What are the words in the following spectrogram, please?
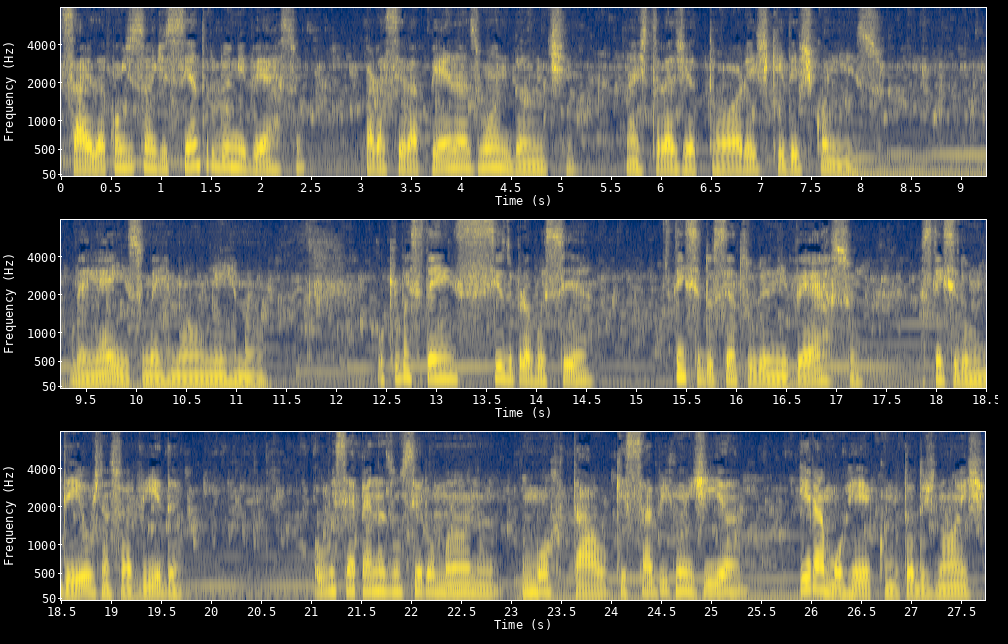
Saio da condição de centro do universo para ser apenas um andante nas trajetórias que desconheço. Bem, é isso, meu irmão minha irmã. O que você tem sido para você? Você tem sido o centro do universo? Você tem sido um Deus na sua vida? Ou você é apenas um ser humano, um mortal que sabe que um dia irá morrer como todos nós?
